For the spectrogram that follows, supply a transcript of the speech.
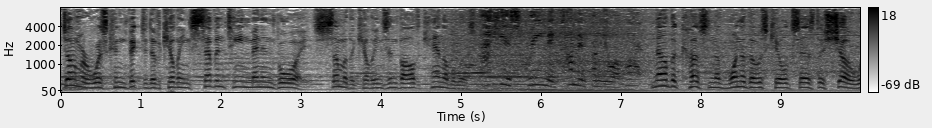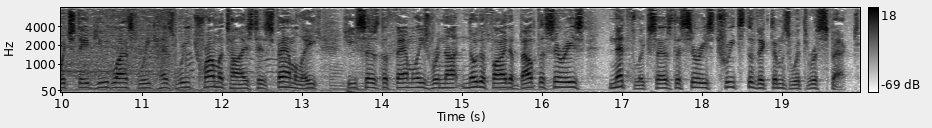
Dahmer was convicted of killing 17 men and boys. Some of the killings involved cannibalism. I hear screaming coming from your apartment. Now, the cousin of one of those killed says the show, which debuted last week, has re traumatized his family. He says the families were not notified about the series Netflix says the series treats the victims with respect.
